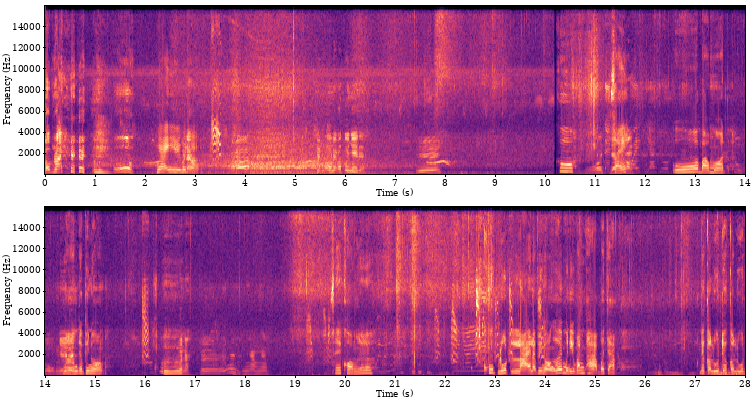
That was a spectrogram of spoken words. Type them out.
กบหน่อยโอ้ใหญ่เลยพี่น้องปาดเขียดโหมไหนมาตัวใหญ่เถอะเฮ้ยครูโอ้ยใส่โอ้เบาหมดตัวบักใหญ่หเลมายนเด้อพี่น้องอืมเพิ่นน่ะเอ้ยงามงามใส่ของเลยเด้อคูบรุดหลายแล้วพี่น้องเอ้ยมื้อนี้วันพระบ่จัก เดี๋ยวก็รุดเดี๋ยวก็รุด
